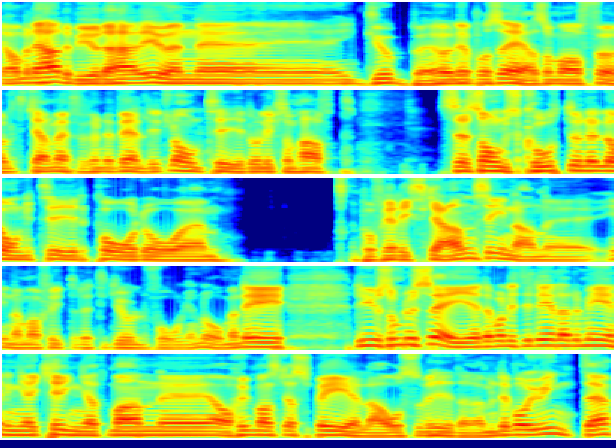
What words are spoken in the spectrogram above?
Ja men det hade vi ju. Det här är ju en eh, gubbe höll jag på att säga som har följt Kalmar FF under väldigt lång tid och liksom haft säsongskort under lång tid på då eh, på Fredrik Skans innan, eh, innan man flyttade till Guldfågeln då. Men det är, det är ju som du säger, det var lite delade meningar kring att man, eh, ja, hur man ska spela och så vidare. Men det var ju inte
